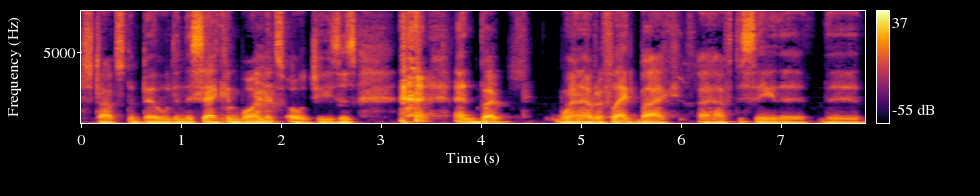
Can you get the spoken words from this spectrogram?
starts to build, and the second one, it's, oh, Jesus. and, but when I reflect back, I have to say the, the,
